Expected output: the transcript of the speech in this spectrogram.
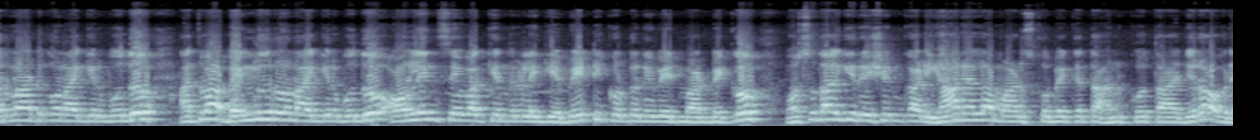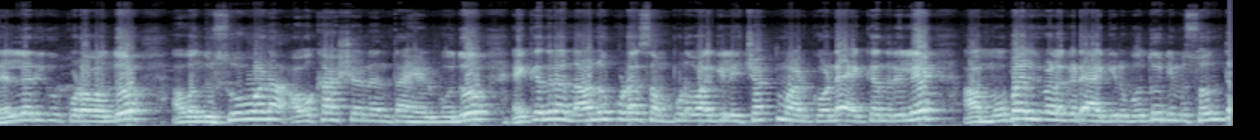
ಕರ್ನಾಟಕವನ್ನಾಗಿರ್ಬೋದು ಅಥವಾ ಬೆಂಗಳೂರವನ್ನಾಗಿರ್ಬೋದು, ಆನ್ಲೈನ್ ಸೇವಾ ಕೇಂದ್ರಗಳಿಗೆ ಭೇಟಿ ಕೊಟ್ಟು ನೀವೇನ್ ಮಾಡಬೇಕು? ಹೊಸದಾಗಿ ರೇಷನ್ ಕಾರ್ಡ್ ಯಾರೆಲ್ಲ ಮಾಡಿಸ್ಕೋಬೇಕಂತ ಅನ್ಕೋತಾ ಇದ್ದೀರೋ ಅವರೆಲ್ಲರಿಗೂ ಕೂಡ ಒಂದು, ಆ ಒಂದು ಸುವರ್ಣ ಅವಕಾಶ ಅಂತ ಹೇಳ್ಬೋದು. ಯಾಕಂದ್ರೆ ನಾನು ಕೂಡ ಸಂಪೂರ್ಣವಾಗಿ ಇಲ್ಲಿ ಚೆಕ್ ಮಾಡ್ಕೊಂಡೆ. ಯಾಕಂದ್ರೆ ಇಲ್ಲಿ ಆ ಮೊಬೈಲ್ ಒಳಗಡೆ ಆಗಿರ್ಬೋದು, ನಿಮ್ಮ ಸ್ವಂತ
